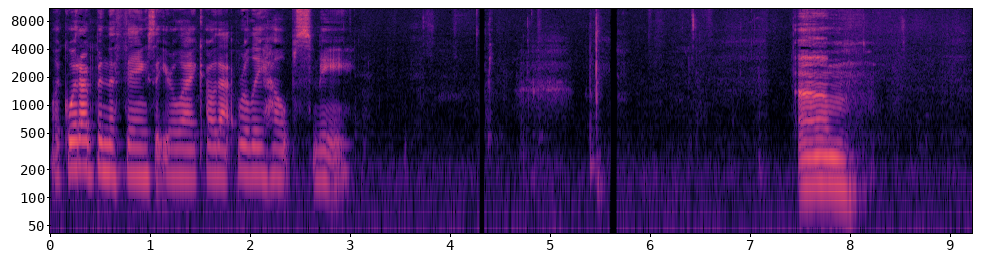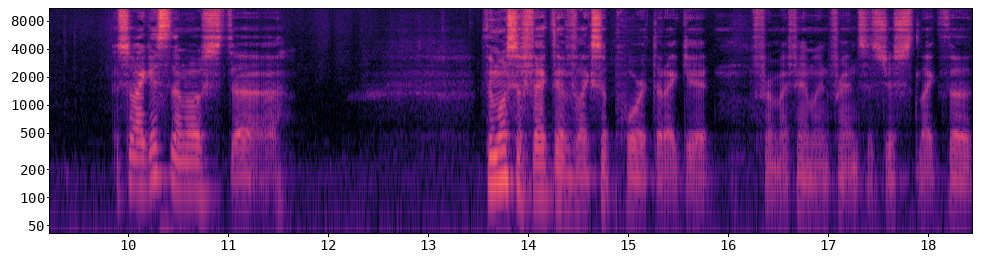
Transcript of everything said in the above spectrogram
Like what have been the things that you're like, oh, that really helps me? Um. So I guess the most uh, the most effective like support that I get from my family and friends is just like the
